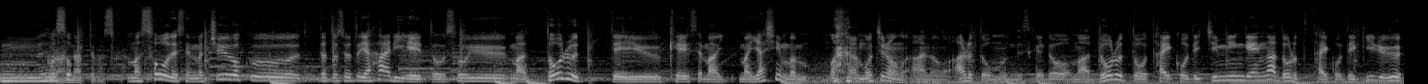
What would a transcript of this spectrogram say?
うんご覧になってますか、まあ、そうですね、まあ、中国だとするとやはり、えーと、そういう、まあ、ドルっていう形成、まあまあ、野心は、まあ、もちろんあのあると思うんですけど、まあ、ドルと対抗で人民元がドルと対抗できる、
